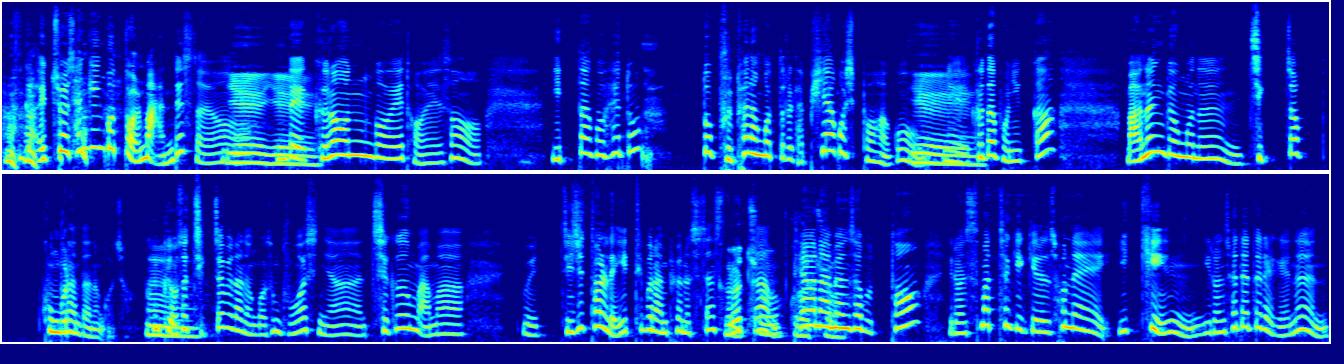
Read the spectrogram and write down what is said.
그러니까 애초에 생긴 것도 얼마 안 됐어요. 예, 예. 근데 그런 거에 더해서 있다고 해도 또 불편한 것들을 다 피하고 싶어 하고 예. 예. 그러다 보니까 많은 경우는 직접 공부를 한다는 거죠. 그 음. 여기서 직접이라는 것은 무엇이냐? 지금 아마 왜 디지털 네이티브라는 표현을 쓰지 않습니까? 그렇죠. 그렇죠. 태어나면서부터 이런 스마트 기기를 손에 익힌 이런 세대들에게는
